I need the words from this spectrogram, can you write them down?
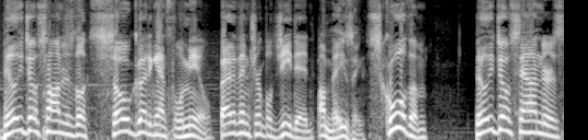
Billy Joe Saunders looked so good against Lemieux, better than Triple G did. amazing School them. Billy Joe Saunders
